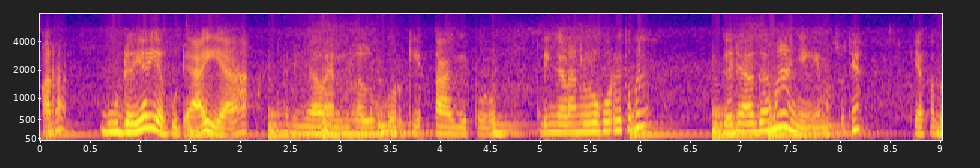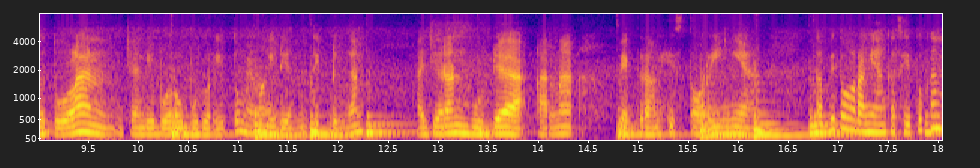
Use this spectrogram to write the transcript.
Karena budaya ya budaya. Peninggalan leluhur kita gitu. Peninggalan leluhur itu kan gak ada agamanya ya maksudnya ya kebetulan Candi Borobudur itu memang identik dengan ajaran Buddha karena background historinya. Tapi tuh orang yang ke situ kan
